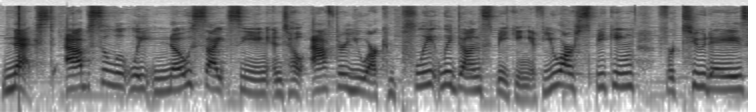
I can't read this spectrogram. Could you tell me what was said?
Next, absolutely no sightseeing until after you are completely done speaking. If you are speaking for two days,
